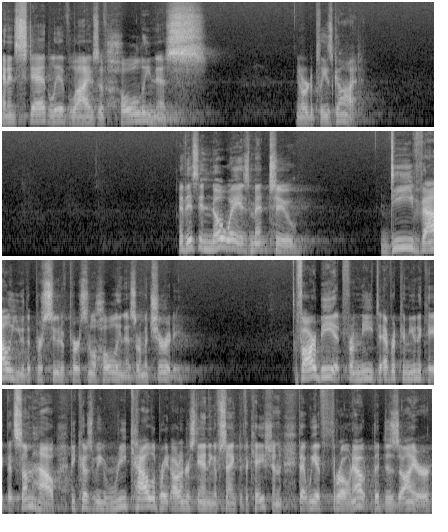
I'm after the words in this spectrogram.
and instead live lives of holiness in order to please God. Now, this in no way is meant to devalue the pursuit of personal holiness or maturity. Far be it from me to ever communicate that somehow, because we recalibrate our understanding of sanctification, that we have thrown out the desire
